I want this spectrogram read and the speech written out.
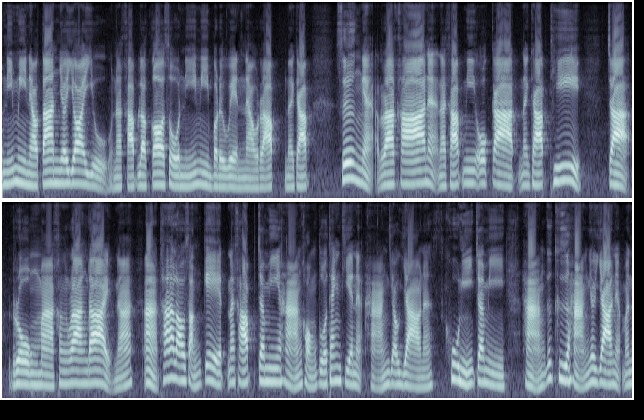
นนี้มีแนวต้านย่อยๆอยู่นะครับ แล้วก็โซนนี้มีบริเวณแนวรับนะครับ ซึ่งเนี่ยราคาเนี่ยนะครับมีโอกาสนะครับที่จะลงมาข้างล่างได้นะ อะถ้าเราสังเกตนะครับ จะมีหางของตัวแท่งเทียนเนี่ยหางยาวๆนะ คู่นี้จะมีหางก็คือหางยาวๆเนี่ยมัน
